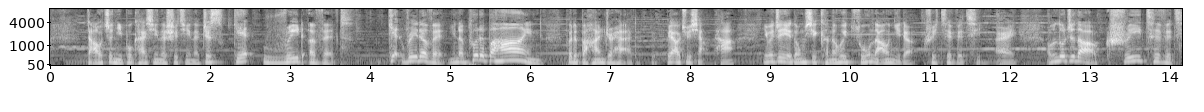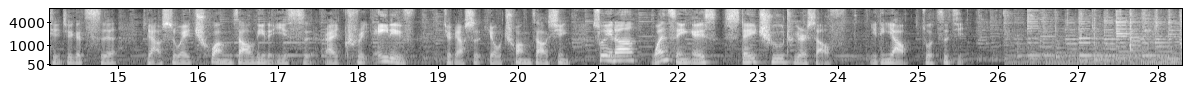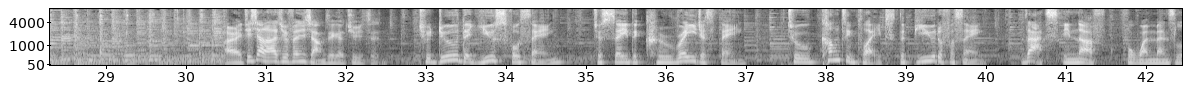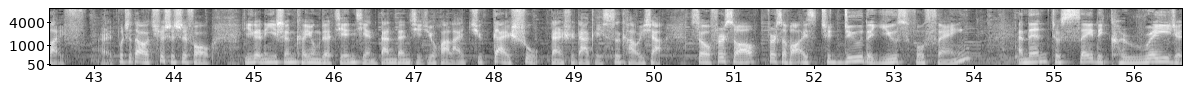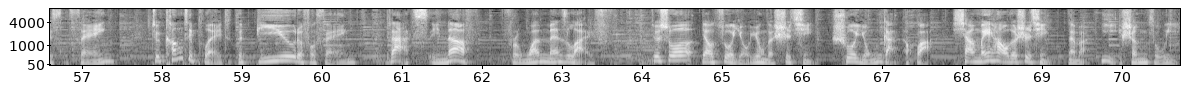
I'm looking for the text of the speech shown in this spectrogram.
导致你不开心的事情呢，just get rid of it。get rid of it. You know, put it behind, put it behind your head. 不要去想它，因为这些东西可能会阻挠你的 creativity。哎，我们都知道 creativity 这个词表示为创造力的意思，right？creative 就表示有创造性。所以呢，one thing is stay true to yourself，一定要做自己。Alright，接下来去分享这个句子。to do the useful thing, to say the courageous thing, to contemplate the beautiful thing. That's enough for one man's life. 哎，不知道确实是否一个人的一生可以用这简简单单几句话来去概述，但是大家可以思考一下。So first of all, first of all is to do the useful thing, and then to say the courageous thing, to contemplate the beautiful thing. That's enough for one man's life，就是说要做有用的事情，说勇敢的话，想美好的事情，那么一生足矣。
